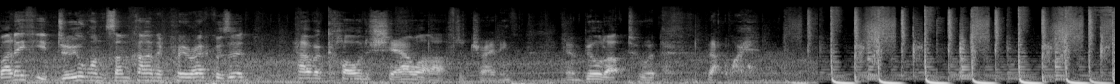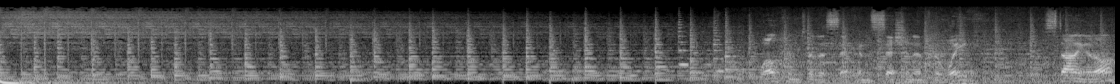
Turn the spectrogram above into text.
But if you do want some kind of prerequisite, have a cold shower after training and build up to it that way. Welcome to the second session of the week. Starting it off,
